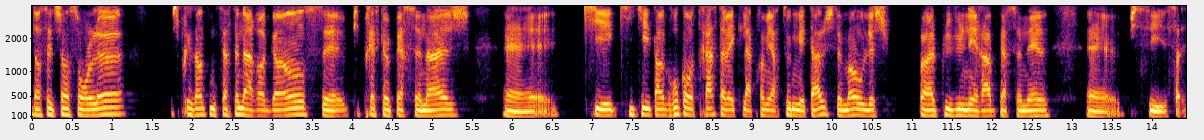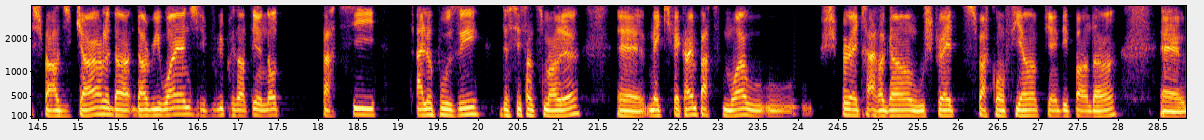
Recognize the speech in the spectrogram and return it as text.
dans cette chanson-là, je présente une certaine arrogance, euh, puis presque un personnage euh, qui, est, qui, qui est en gros contraste avec la première tour de métal, justement, où là, je mal plus vulnérable, personnel. Euh, puis c'est, ça, je parle du cœur. Dans, dans Rewind, j'ai voulu présenter une autre partie à l'opposé de ces sentiments-là, euh, mais qui fait quand même partie de moi où, où je peux être arrogant, où je peux être super confiant puis indépendant. Euh,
